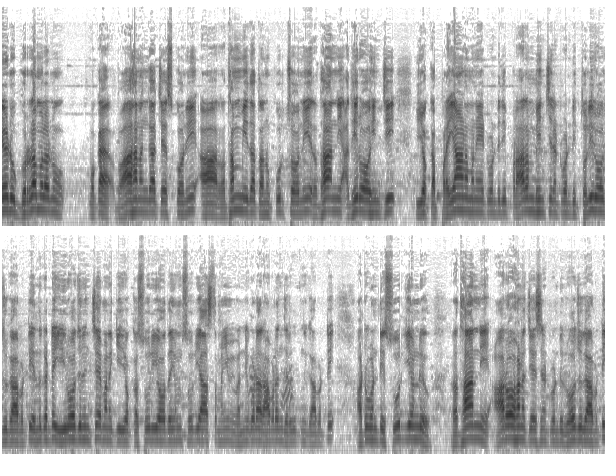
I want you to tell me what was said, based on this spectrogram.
ఏడు గుర్రములను ఒక వాహనంగా చేసుకొని ఆ రథం మీద తను కూర్చొని రథాన్ని అధిరోహించి ఈ యొక్క ప్రయాణం అనేటువంటిది ప్రారంభించినటువంటి తొలి రోజు కాబట్టి ఎందుకంటే ఈ రోజు నుంచే మనకి ఈ యొక్క సూర్యోదయం సూర్యాస్తమయం ఇవన్నీ కూడా రావడం జరుగుతుంది కాబట్టి అటువంటి సూర్యుడు రథాన్ని ఆరోహణ చేసినటువంటి రోజు కాబట్టి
